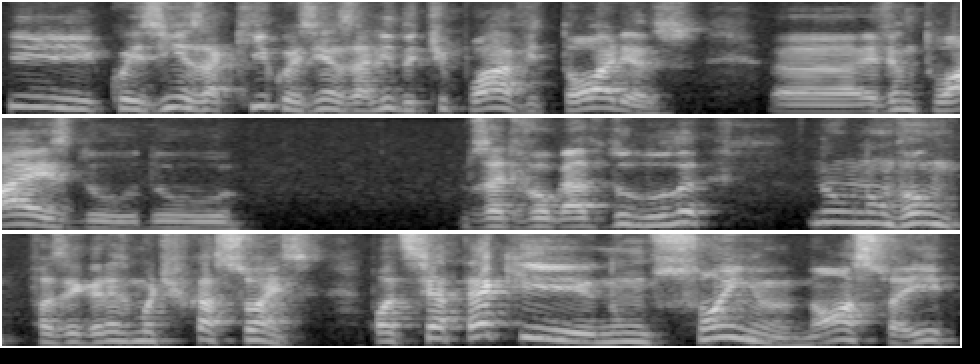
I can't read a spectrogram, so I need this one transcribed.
e coisinhas aqui, coisinhas ali, do tipo, ah, vitórias uh, eventuais do, do, dos advogados do Lula, não, não vão fazer grandes modificações. Pode ser até que num sonho nosso aí,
